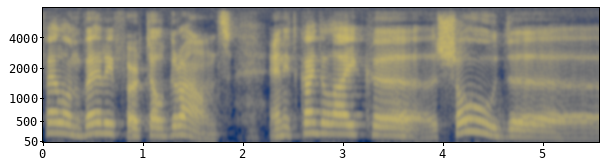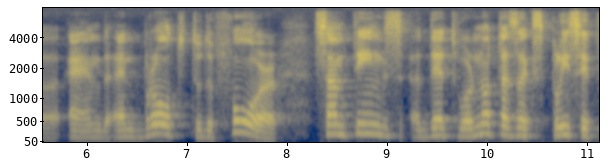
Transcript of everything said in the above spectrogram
fell on very fertile grounds, and it kind of like uh, showed uh, and and brought to the fore some things that were not as explicit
